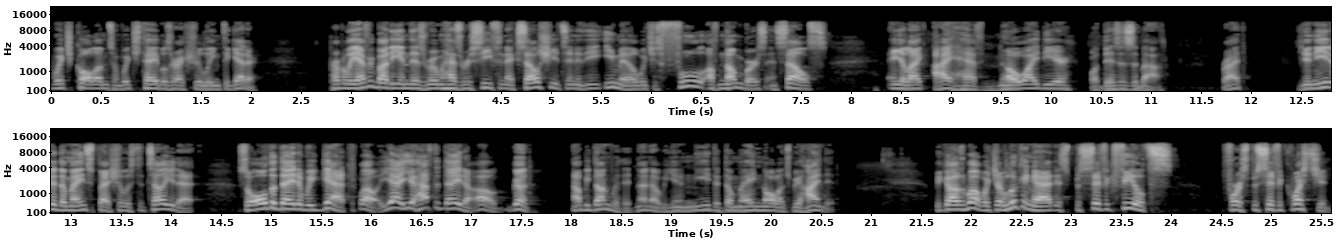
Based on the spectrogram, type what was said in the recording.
which columns and which tables are actually linked together. Probably everybody in this room has received an Excel sheet in an email which is full of numbers and cells, and you're like, I have no idea what this is about, right? You need a domain specialist to tell you that. So all the data we get, well, yeah, you have the data. Oh, good. Now be done with it. No, no, you need the domain knowledge behind it. Because, well, what you're looking at is specific fields for a specific question.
